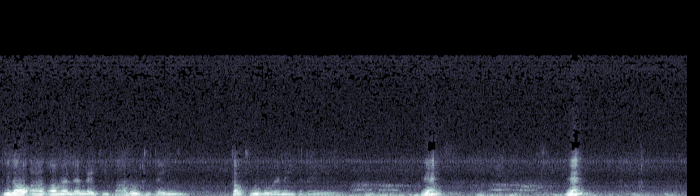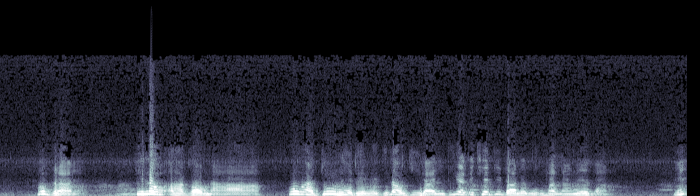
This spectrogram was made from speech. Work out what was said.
ဒီလောက်အားကောင်းတဲ့လက်နဲ့ကြည့်ဘာလို့ဒီတိုင်းတောက်ထူးလိုနေတယ်လေဟင်ဟင်ဟုတ်ကလားဗျဒီလောက်အားကောင်းတာဘုရားဒုနဲ့တင်းနဲ့ဒီလောက်ကြည့်တာကြီးဒီကတစ်ချက်ပြစ်တာနဲ့ကိုဟိုမှာလန်လဲသွားဟင်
